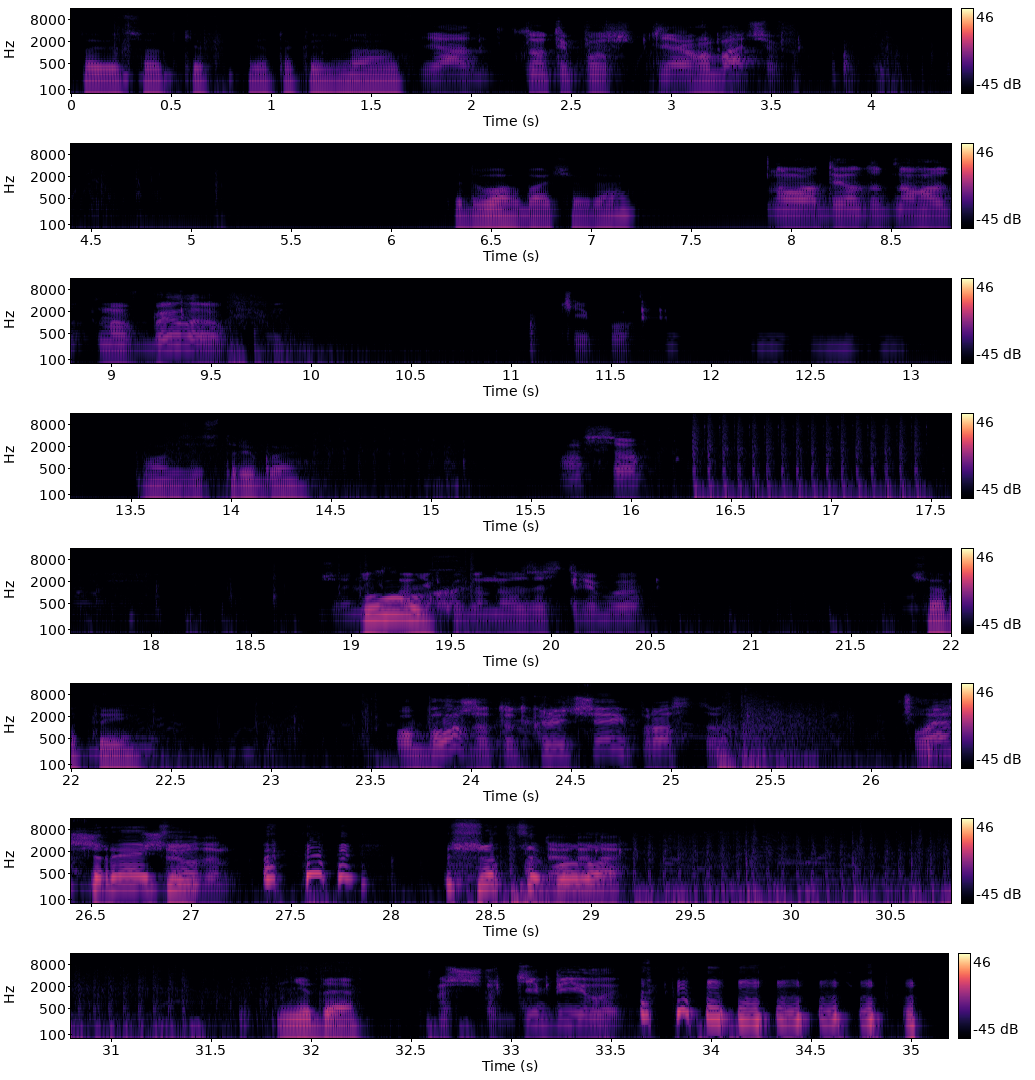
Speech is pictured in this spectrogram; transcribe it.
100%. Я так і знав. Я, ну, типу, я його бачив. Ти двох бачив, да? Ну, один одного ми вбили. Типу. Он зістрибає. А все. Вже ніхто Ух. нікуди не застрібує. Чорти. О боже, тут ключей просто. Флеш, Третій. ще один. Що це Де, було? де, де? Ніде. Ви що, дебіли?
